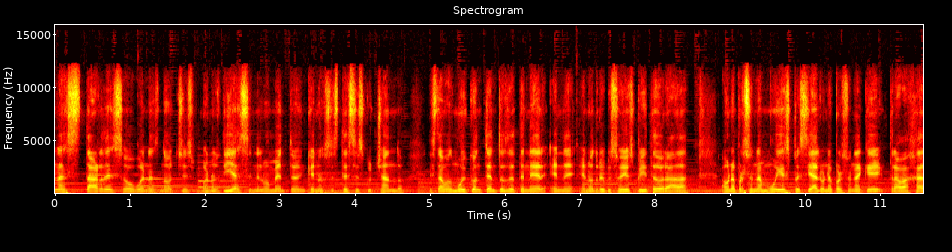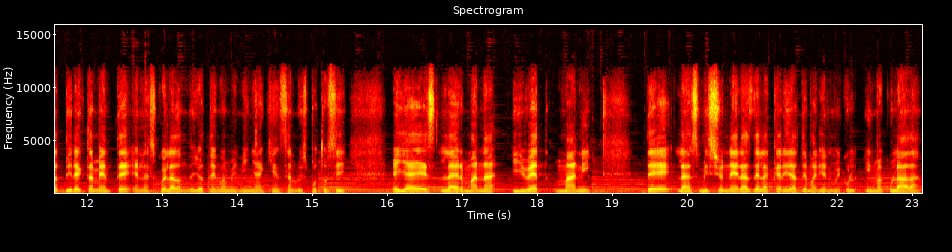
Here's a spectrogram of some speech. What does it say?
Buenas tardes o buenas noches, buenos días en el momento en que nos estés escuchando. Estamos muy contentos de tener en, otro episodio Espíritu Dorada a una persona muy especial, una persona que trabaja directamente en la escuela donde yo tengo a mi niña aquí en San Luis Potosí. Ella es la hermana Yvette Mani de las Misioneras de la Caridad de María Inmaculada,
